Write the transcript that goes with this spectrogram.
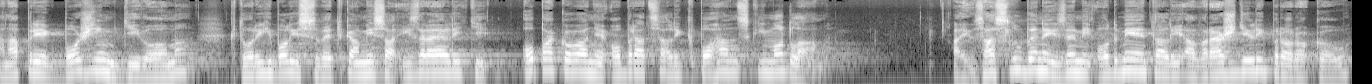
A napriek Božím divom, ktorých boli svetkami, sa Izraeliti opakovane obracali k pohanským modlám. Aj v zaslúbenej zemi odmietali a vraždili prorokov,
